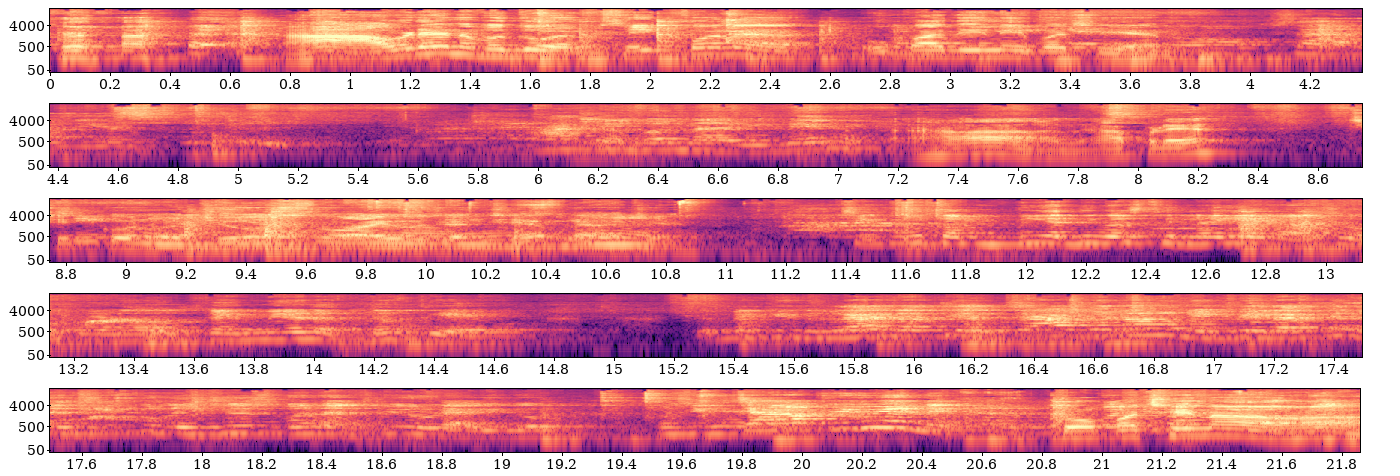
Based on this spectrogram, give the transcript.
હા આવડે ને બધું એમ. શીખો ને ઉપાધિ ની પછી એમ. હા અને આપણે ચીકુનું જ્યુસનું આયોજન છે એમ ને આજે. ચીકુ તમે બે દિવસથી લઈ આવ્યા છો પણ કઈ મેળ જ નથી આવ્યો. તો મેં કીધું લાલ અત્યારે ચા બનાવો ને પેલા છે ને ચીકુનું જ્યુસ બધાને પીવડાવી દો પછી ચા પીવે ને તો પછી ના હા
